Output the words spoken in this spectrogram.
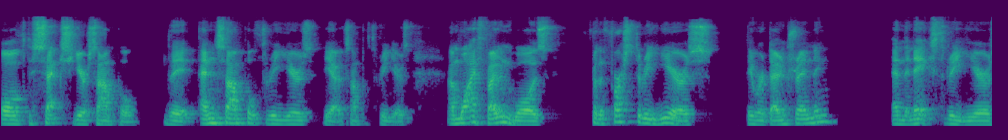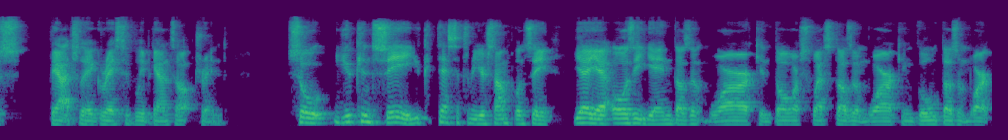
of the six year sample, the in sample three years, the out sample three years. And what I found was for the first three years, they were downtrending. And the next three years, they actually aggressively began to uptrend. So you can say, you could test a three year sample and say, yeah, yeah, Aussie yen doesn't work and dollar Swiss doesn't work and gold doesn't work.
